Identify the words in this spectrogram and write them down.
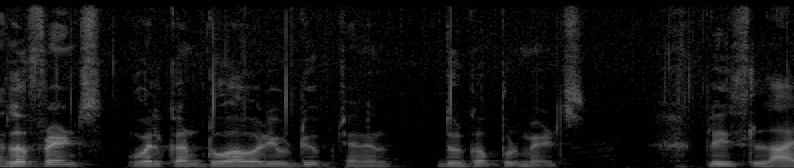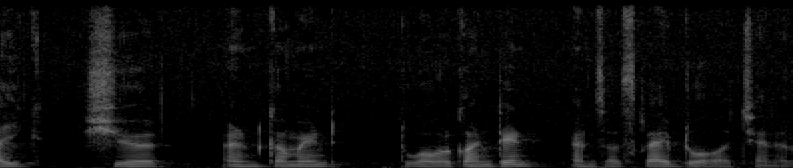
Hello friends, welcome to our YouTube channel Durgapur Mates. Please like, share and comment to our content and subscribe to our channel.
